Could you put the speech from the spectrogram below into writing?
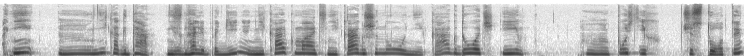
Они никогда не знали богиню ни как мать, ни как жену, ни как дочь, и пусть их частоты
